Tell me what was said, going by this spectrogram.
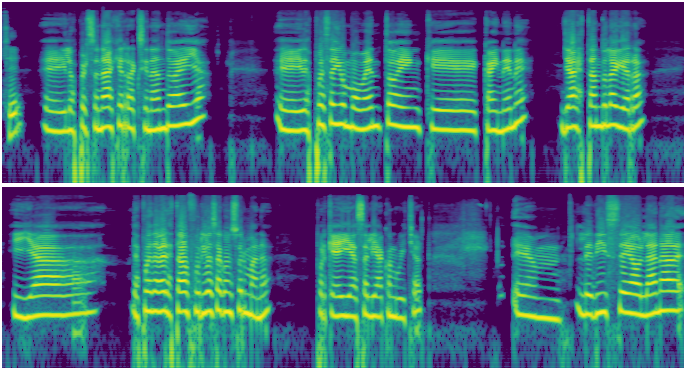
¿Sí? eh, y los personajes reaccionando a ella. Eh, y después hay un momento en que Kainene, ya estando la guerra, y ya después de haber estado furiosa con su hermana, porque ella salía con Richard, em, le dice a Olana,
